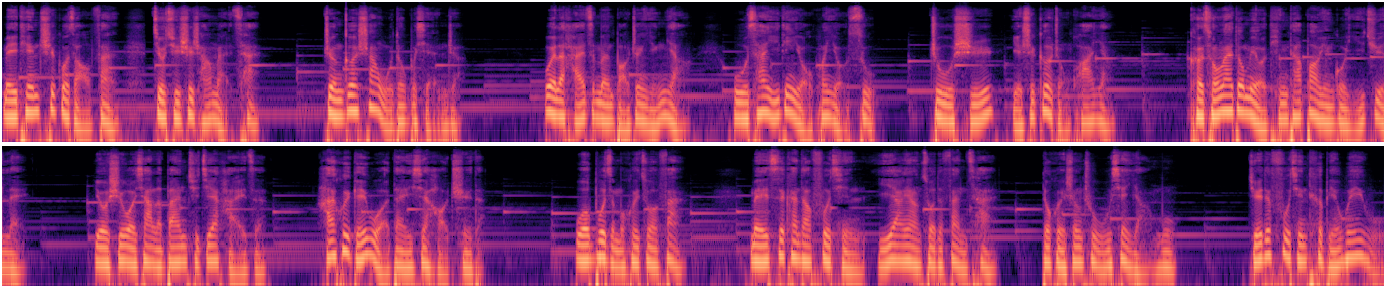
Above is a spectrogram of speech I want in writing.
每天吃过早饭就去市场买菜，整个上午都不闲着。为了孩子们保证营养，午餐一定有荤有素，主食也是各种花样。可从来都没有听他抱怨过一句累。有时我下了班去接孩子，还会给我带一些好吃的。我不怎么会做饭，每次看到父亲一样样做的饭菜，都会生出无限仰慕，觉得父亲特别威武。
